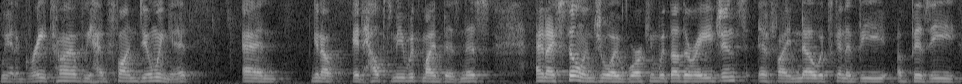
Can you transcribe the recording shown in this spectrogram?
We had a great time, we had fun doing it, and you know, it helped me with my business. And I still enjoy working with other agents if I know it's going to be a busy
